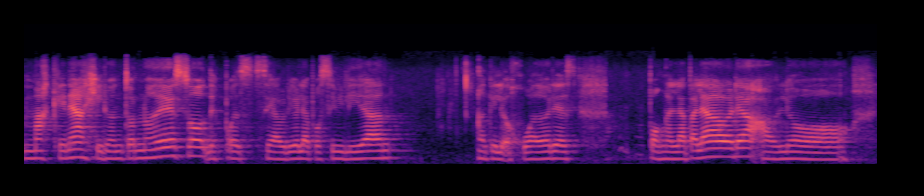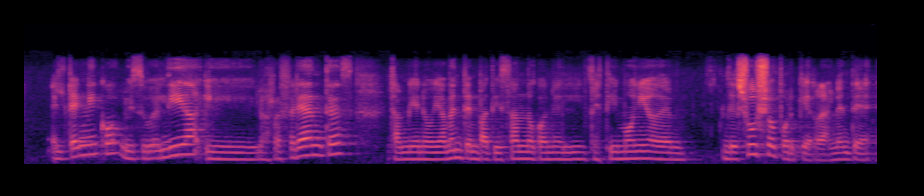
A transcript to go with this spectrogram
más que nada giró en torno de eso, después se abrió la posibilidad a que los jugadores pongan la palabra, habló el técnico, Luis Ubeldía, y los referentes, también obviamente empatizando con el testimonio de, de Yuyo, porque realmente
